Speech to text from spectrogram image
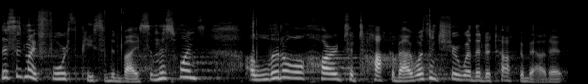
This is my fourth piece of advice, and this one's a little hard to talk about. I wasn't sure whether to talk about it,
